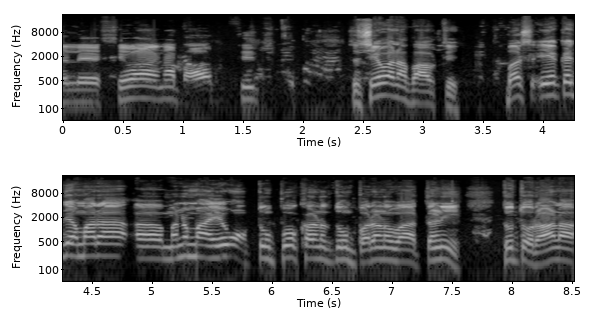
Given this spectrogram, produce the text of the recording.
એટલે સેવાના ભાવથી સેવાના ભાવથી. બસ એક જ અમારા મનમાં એવું તું પોખણ તું પરણવા તણી તું તો રાણા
